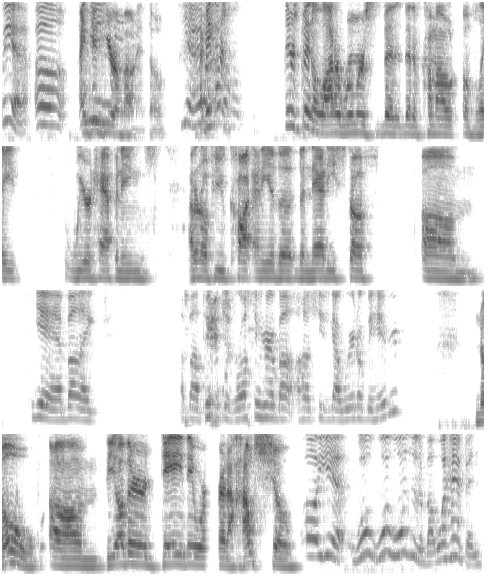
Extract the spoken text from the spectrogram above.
But yeah. Uh. i did mean, hear about it though Yeah. I mean, there's- there's been a lot of rumors that that have come out of late weird happenings i don't know if you caught any of the the natty stuff um Yeah, about like about people just roasting her about how she's got weirdo behavior. no um the other day they were at a house show Oh yeah, what what was it about? What happened?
